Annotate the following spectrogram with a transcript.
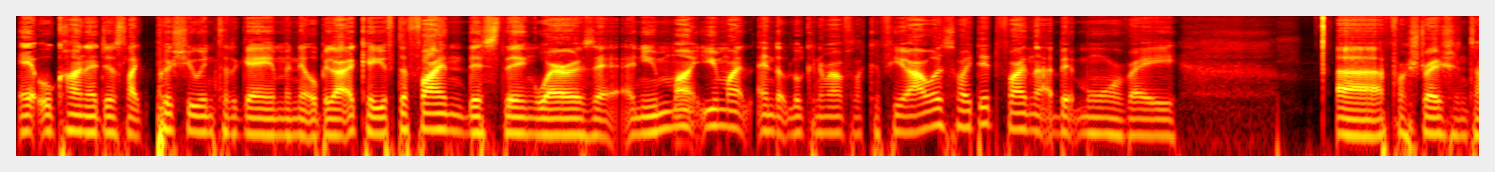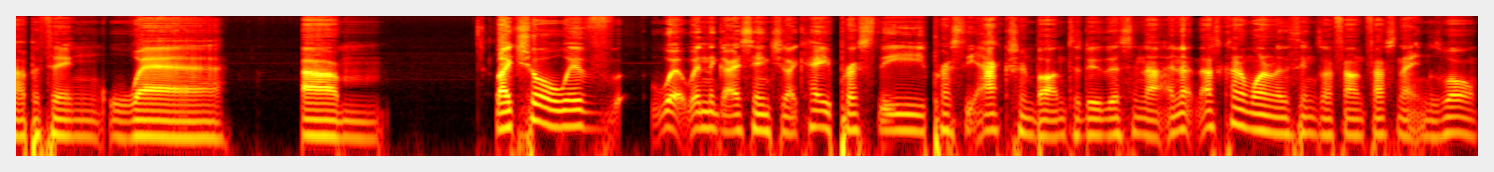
it will kind of just like push you into the game and it'll be like, okay, you have to find this thing, where is it? And you might, you might end up looking around for like a few hours. So I did find that a bit more of a, uh, frustration type of thing where, um, like sure with when the guy's saying to you like, hey, press the press the action button to do this and that, and that, that's kind of one of the things I found fascinating as well.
